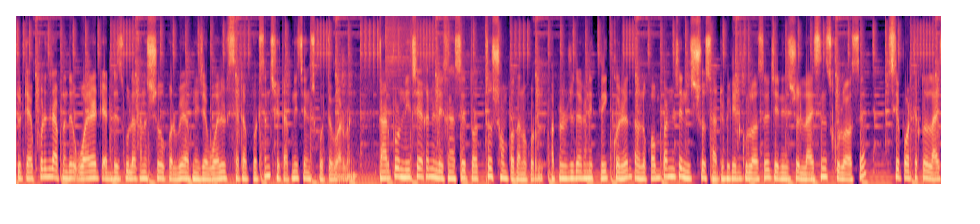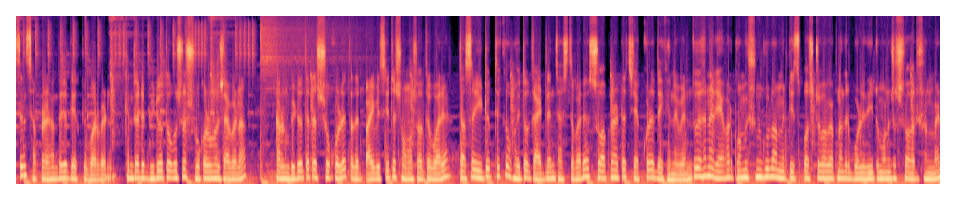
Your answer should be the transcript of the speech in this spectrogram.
তো ট্যাপ করে দিলে আপনাদের ওয়ালেট অ্যাড্রেসগুলো এখানে শো করবে। আপনি যে ওয়ালেট সেট আপ করছেন, সেটা আপনি চেঞ্জ করতে পারবেন। তারপর নিচে এখানে লেখা আছে তথ্য সম্পাদন করুন। আপনারা যদি এখানে ক্লিক করেন তাহলে কোম্পানির যে নিজস্ব সার্টিফিকেটগুলো আছে, যে নিজস্ব লাইসেন্সগুলো আছে, সে প্রত্যেকটা লাইসেন্স আপনারা এখান থেকে দেখতে পারবেন। কিন্তু এটা ভিডিওতে অবশ্য শো করানো যাবে না, কারণ ভিডিওতে এটা শো করে তাদের প্রাইভেসিতে সমস্যা হতে পারে। তাছাড়া ইউটিউব থেকেও হয়তো গাইডলাইন্স আসতে পারে সো আপনারা এটা চেক করে দেখে নেবেন। তো এখানে রেফার কমিশনগুলো আমি একটু স্পষ্টভাবে আপনাদের বলে দিই, একটু মনোযোগ সহকারে শুনবেন।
